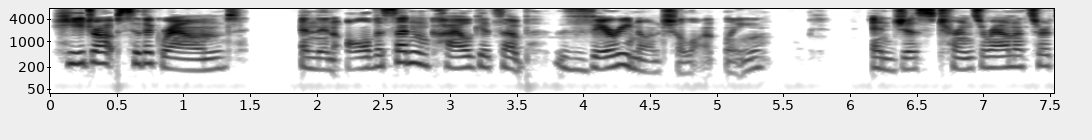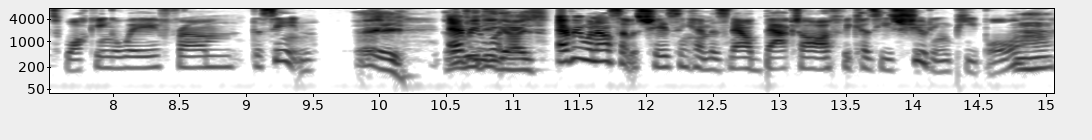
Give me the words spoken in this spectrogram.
He drops to the ground, and then all of a sudden, Kyle gets up very nonchalantly and just turns around and starts walking away from the scene. Hey, Everyone- guys. Everyone else that was chasing him is now backed off because he's shooting people. Mhm.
